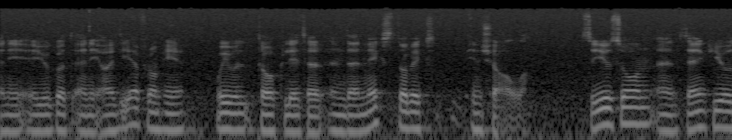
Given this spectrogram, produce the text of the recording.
any you got any idea from here. We will talk later in the next topics inshallah. See you soon and thank you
